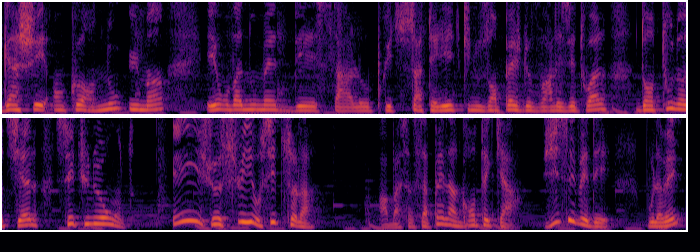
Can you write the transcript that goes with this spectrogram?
gâché encore nous humains et on va nous mettre des saloperies de satellites qui nous empêchent de voir les étoiles dans tout notre ciel. C'est une honte. Et je suis aussi de cela. Ah bah ça s'appelle un grand écart. JCVD, vous l'avez?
